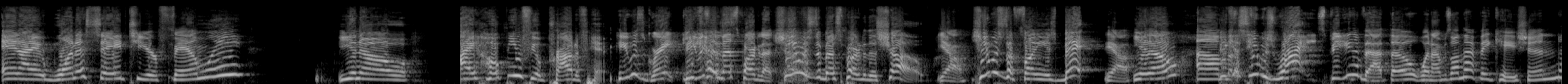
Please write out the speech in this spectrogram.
And I want to say to your family, you know, I hope you feel proud of him. He was great. He was the best part of that show. He was the best part of the show. Yeah. He was the funniest bit. Yeah. You know? Um, because he was right. Speaking of that, though, when I was on that vacation,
